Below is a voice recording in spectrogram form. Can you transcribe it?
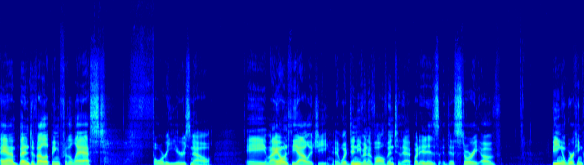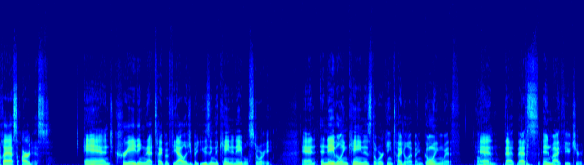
have been developing for the last four years now a my own theology. What didn't even evolve into that, but it is this story of being a working class artist and creating that type of theology, but using the Cain and Abel story. And enabling Cain is the working title I've been going with, okay. and that that's in my future.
